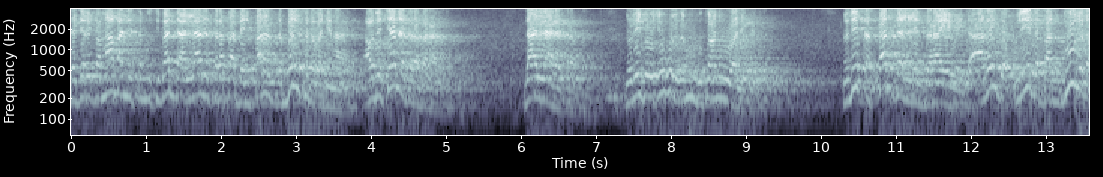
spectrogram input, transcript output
کجره په ما باندې سم مصیبت د الله تر طرفه بل فرض د بل څه د وجنه او د چا د طرفه را دا الله تر طرفه نو دې کو چې ګور زمو بوتانو والي نو دې تصدل لزرای وي دا هغه د خلی د بندول د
